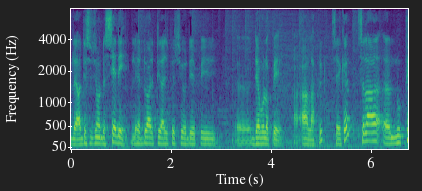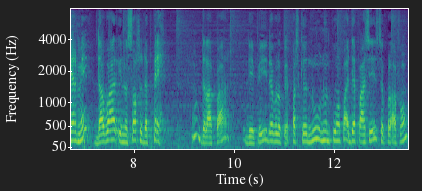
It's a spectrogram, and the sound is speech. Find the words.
la décision de céder les droits de tirage spéciaux des pays euh, développés à, l'Afrique, c'est que cela euh, nous permet d'avoir une sorte de prêt hein, de la part des pays développés. Parce que nous, nous ne pouvons pas dépasser ce plafond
